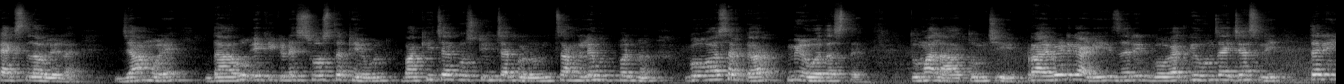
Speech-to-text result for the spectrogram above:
टॅक्स लावलेला आहे ज्यामुळे दारू एकीकडे स्वस्त ठेवून बाकीच्या गोष्टींच्याकडून चांगले उत्पन्न गोवा सरकार मिळवत असते. तुम्हाला तुमची प्रायव्हेट गाडी जरी गोव्यात घेऊन जायची असली तरी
